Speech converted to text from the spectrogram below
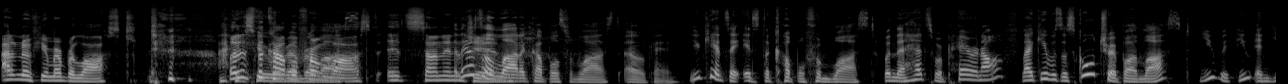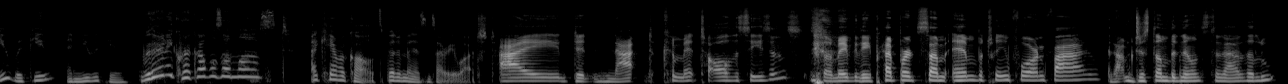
I don't know if you remember Lost, but it's the couple from Lost. It's Sun and There's a lot of couples from Lost. Oh, okay. You can't say it's the couple from Lost when the heads were pairing off like it was a school trip on Lost. You with you and you with you and you with you. Were there any queer couples on Lost? I can't recall. It's been a minute since I rewatched. I did not commit to all the seasons, so maybe they peppered some in between four and five, and I'm just unbeknownst and out of the loop.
